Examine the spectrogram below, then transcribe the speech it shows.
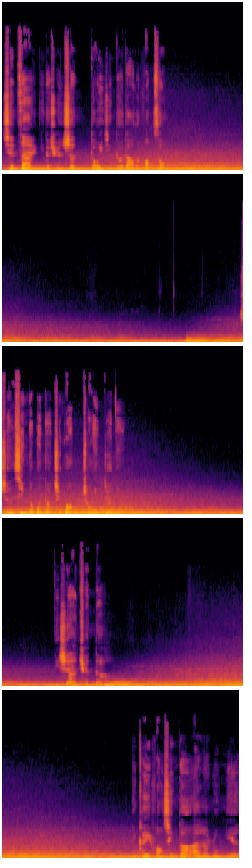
现在你的全身都已经得到了放松，神性的温暖之光充盈着你，是安全的，你可以放心的安然入眠，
